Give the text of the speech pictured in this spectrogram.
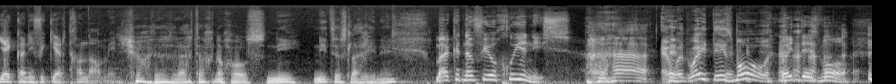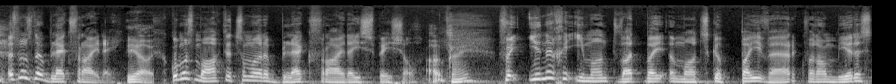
jy kan nie verkeerd gaan daarmee. Ja, dit is rechtig nogals nie, nie te sleg nie. Nee. Maar ek het nou vir jou goeie nies. And what wait is more. wait is more. Is ons nou Black Friday. Ja. Kom ons maak dit sommer een Black Friday special. Ok. Vir enige iemand wat by een maatskapie werk, wat al meer as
